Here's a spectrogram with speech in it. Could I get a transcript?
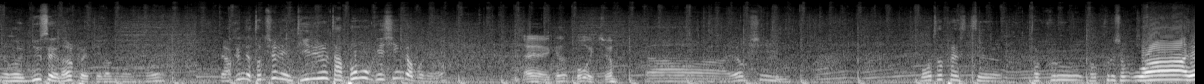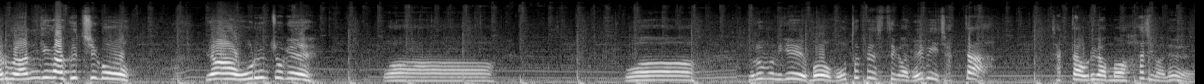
뭐 뉴스에 나올 뻔했대 방금. 어? 야 근데 덕철님 뒤를 다 보고 계신가 보네요. 네 계속 보고 있죠. 야 역시 모터페스트 덕크루 덕크루 좀 와 여러분 안개가 그치고 야 오른쪽에 와 와 여러분 이게 뭐 모터페스트가 맵이 작다 작다 우리가 뭐 하지만은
